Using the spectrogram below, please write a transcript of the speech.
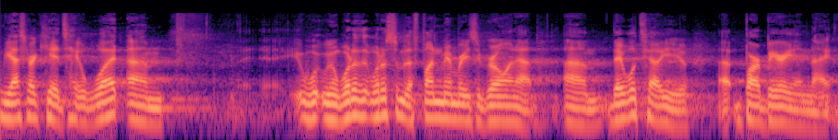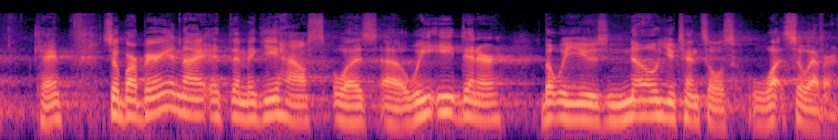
we ask our kids, hey, what. Um, what are, the, what are some of the fun memories of growing up? Um, they will tell you uh, Barbarian Night. Okay? So, Barbarian Night at the McGee house was uh, we eat dinner, but we use no utensils whatsoever.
